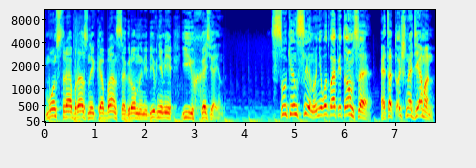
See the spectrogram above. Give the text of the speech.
монстрообразный кабан с огромными бивнями и их хозяин. «Сукин сын, у него два питомца! Это точно демон!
